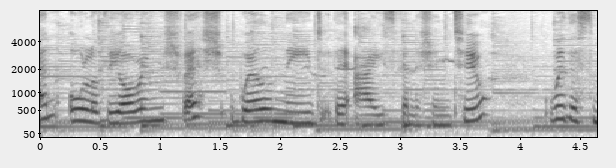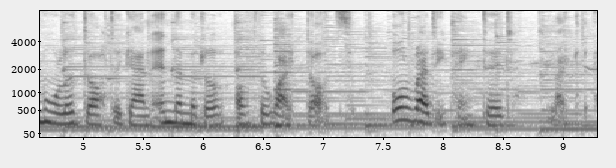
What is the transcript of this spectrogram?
Then all of the orange fish will need their eyes finishing too, with a smaller dot again in the middle of the white dots, already painted like this.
